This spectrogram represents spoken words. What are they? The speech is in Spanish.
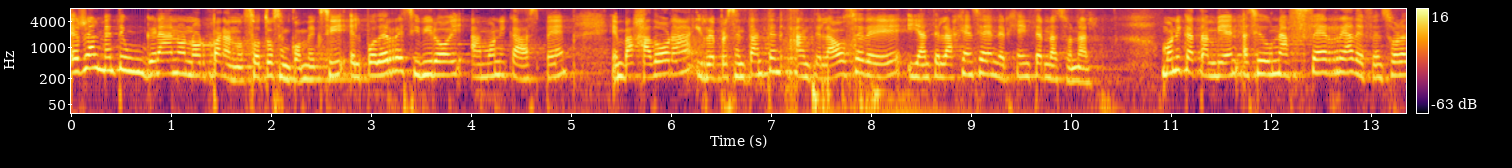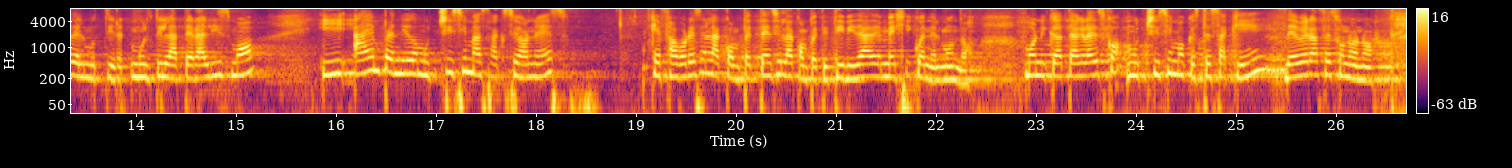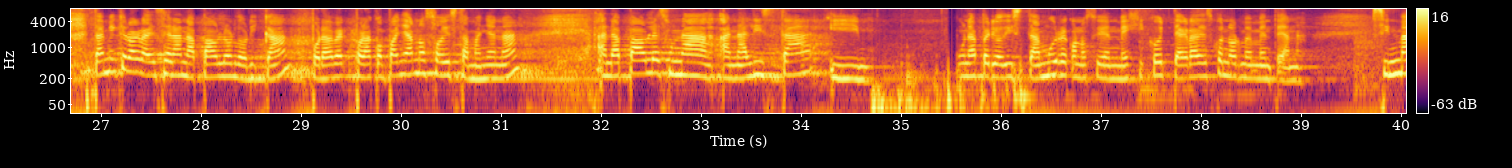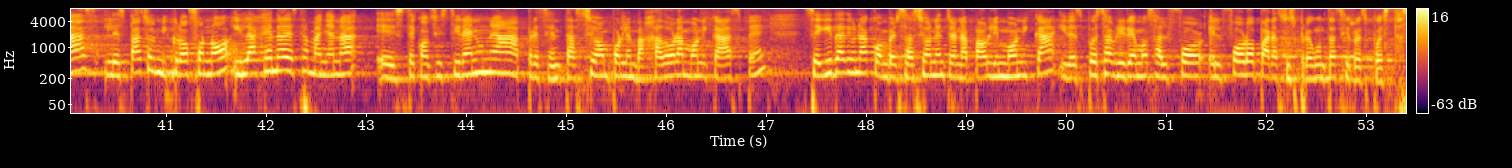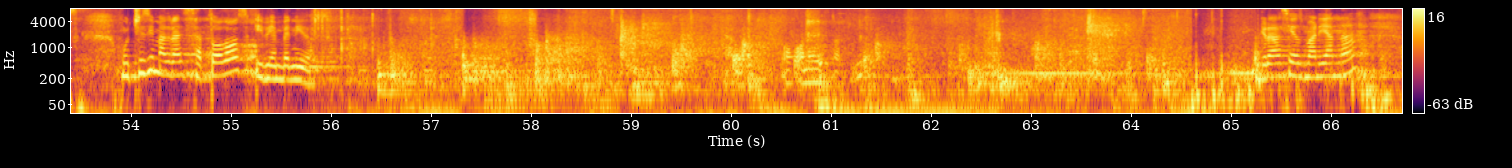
Es realmente un gran honor para nosotros en Comexi el poder recibir hoy a Mónica Aspe, embajadora y representante ante la OCDE y ante la Agencia de Energía Internacional. Mónica también ha sido una férrea defensora del multilateralismo y ha emprendido muchísimas acciones que favorecen la competencia y la competitividad de México en el mundo. Mónica, te agradezco muchísimo que estés aquí, de veras es un honor. También quiero agradecer a Ana Paula Ordorica por, haber, por acompañarnos hoy esta mañana. Ana Paula es una analista y una periodista muy reconocida en México y te agradezco enormemente, Ana. Sin más, les paso el micrófono y la agenda de esta mañana este, consistirá en una presentación por la embajadora Mónica Aspe, seguida de una conversación entre Ana Paula y Mónica y después abriremos al el foro para sus preguntas y respuestas. Muchísimas gracias a todos y bienvenidos. Gracias, Mariana.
